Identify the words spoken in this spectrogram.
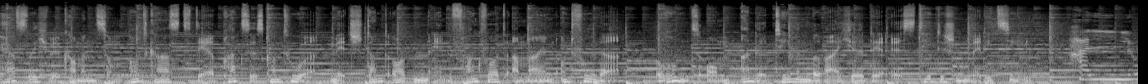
Herzlich willkommen zum Podcast der Praxiskontur mit Standorten in Frankfurt am Main und Fulda. Rund um alle Themenbereiche der ästhetischen Medizin. Hallo,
